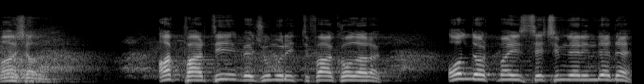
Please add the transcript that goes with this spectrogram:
Maşallah. AK Parti ve Cumhur İttifakı olarak 14 Mayıs seçimlerinde de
